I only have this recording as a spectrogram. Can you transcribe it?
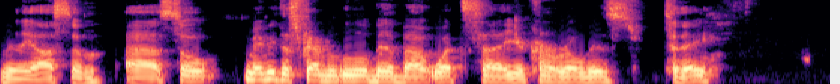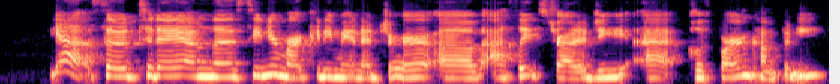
really awesome. Uh, so maybe describe a little bit about what uh, your current role is today. Yeah, so today I'm the senior marketing manager of athlete strategy at Clif Bar and Company,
